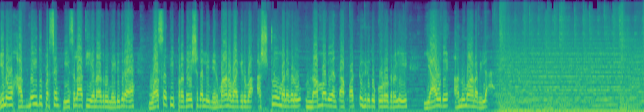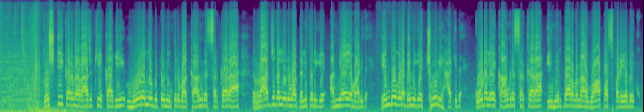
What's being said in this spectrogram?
ಇನ್ನು ಹದಿನೈದು ಪರ್ಸೆಂಟ್ ಮೀಸಲಾತಿ ಏನಾದರೂ ನೀಡಿದರೆ ವಸತಿ ಪ್ರದೇಶದಲ್ಲಿ ನಿರ್ಮಾಣವಾಗಿರುವ ಅಷ್ಟೂ ಮನೆಗಳು ನಮ್ಮವೇ ಅಂತ ಪಟ್ಟು ಹಿಡಿದು ಕೂರೋದರಲ್ಲಿ ಯಾವುದೇ ಅನುಮಾನವಿಲ್ಲ. ತುಷ್ಟೀಕರಣ ರಾಜಕೀಯಕ್ಕಾಗಿ ಮೂರನ್ನು ಬಿಟ್ಟು ನಿಂತಿರುವ ಕಾಂಗ್ರೆಸ್ ಸರ್ಕಾರ ರಾಜ್ಯದಲ್ಲಿರುವ ದಲಿತರಿಗೆ ಅನ್ಯಾಯ ಮಾಡಿದೆ. ಹಿಂದೂಗಳ ಬೆನ್ನಿಗೆ ಚೂರಿ ಹಾಕಿದೆ. ಕೂಡಲೇ ಕಾಂಗ್ರೆಸ್ ಸರ್ಕಾರ ಈ ನಿರ್ಧಾರವನ್ನ ವಾಪಸ್ ಪಡೆಯಬೇಕು.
